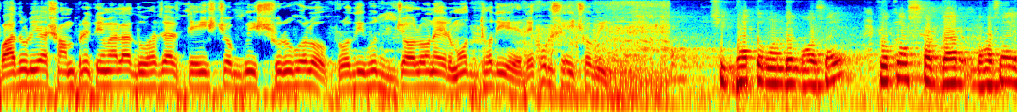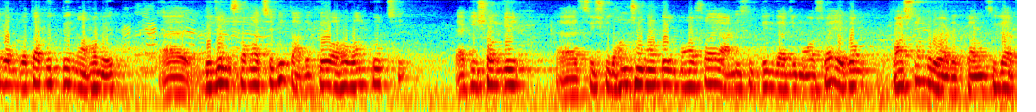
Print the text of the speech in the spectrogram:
বাদুড়িয়া সম্প্রীতি মেলা দু হাজার তেইশ চব্বিশ শুরু হলো প্রদীপ উজ্জ্বলনের মধ্য দিয়ে। দেখুন সেই ছবি। সিদ্ধার্থ মণ্ডল মহাশয় প্রকাশ সর্দার মহাশয় এবং প্রতাপউদ্দিন আহমেদ আহ, দুজন সমাজসেবী তাদেরকেও আহ্বান করছি। একই সঙ্গে শ্রী সুধাংশু মণ্ডল মহাশয় আনিসুদ্দিন গাজী মহাশয় এবং পাঁচ নম্বর ওয়ার্ডের কাউন্সিলর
